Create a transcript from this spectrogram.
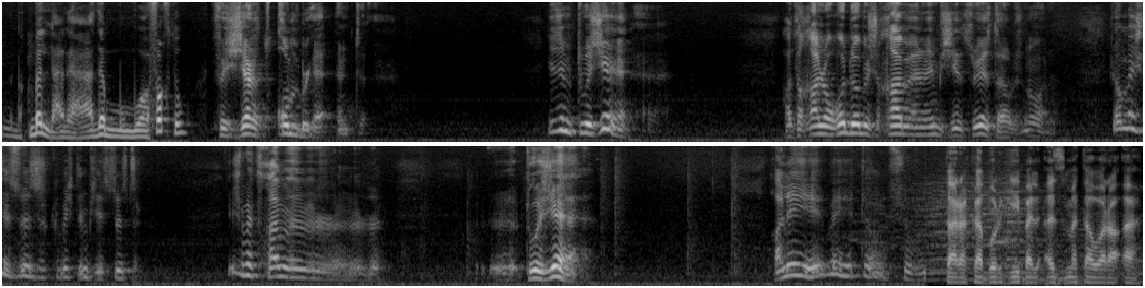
من قبل على عدم موافقته فجرت قنبله أنت. لازم توجهها حتى قالوا غدوه باش قام نمشي لسويسرا وشنو أنا. شو ماشي لسويسرا؟ كيفاش تمشي لسويسرا؟ ليش ما تقام توجهها قال بيه تو شوف. ترك بورقيبة الأزمة وراءه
